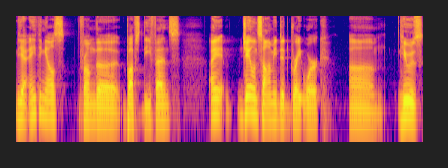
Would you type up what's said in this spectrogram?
yeah, anything else from the Buffs defense? I Jalen Sami did great work. Um, he was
